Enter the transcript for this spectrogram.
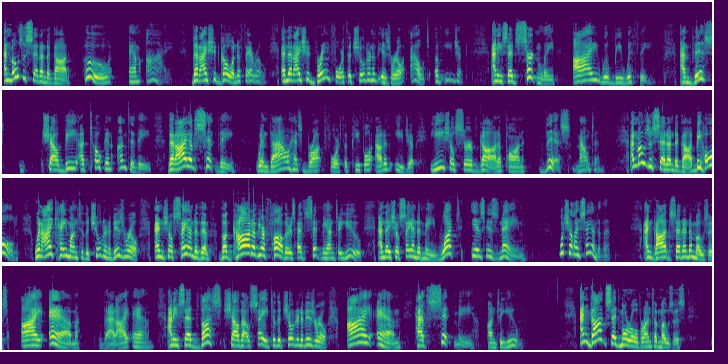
And Moses said unto God, Who am I? That I should go unto Pharaoh, and that I should bring forth the children of Israel out of Egypt. And he said, Certainly I will be with thee, and this shall be a token unto thee that I have sent thee when thou hast brought forth the people out of Egypt, ye shall serve God upon this mountain. And Moses said unto God, Behold, when I came unto the children of Israel, and shall say unto them, The God of your fathers hath sent me unto you, and they shall say unto me, What is his name? What shall I say unto them? And God said unto Moses, I am that I am. And he said, Thus shalt thou say to the children of Israel, I am, hath sent me unto you. And God said moreover unto Moses,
